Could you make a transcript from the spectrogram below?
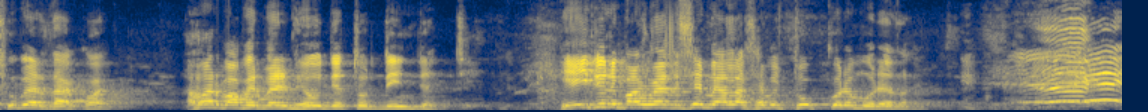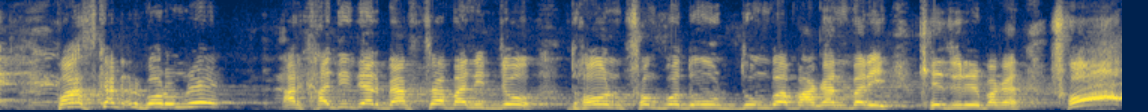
সুবের দাগ হয় আমার বাপের বাড়ির ভেউ দিয়ে তোর দিন যাচ্ছে। এই জন্য বাংলাদেশের মেলা স্বামী টোক করে মরে যায়। পাঁচ কাটার গরম রে। আর খাদিজার ব্যবসা, বাণিজ্য, ধন, সম্পদ, উট, দুম্বা, বাগান বাড়ি, খেজুরের বাগান, সব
